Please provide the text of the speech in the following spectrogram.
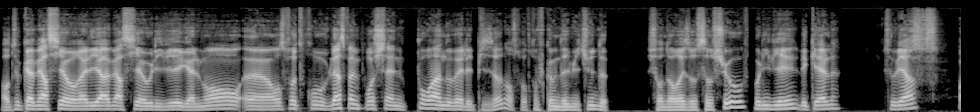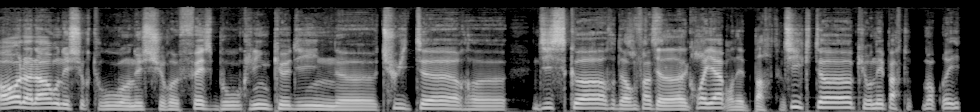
En tout cas, merci à Aurélia, merci à Olivier également. Euh, on se retrouve la semaine prochaine pour un nouvel épisode. On se retrouve comme d'habitude sur nos réseaux sociaux. Olivier, lesquels? Tu te souviens? Oh là là, on est sur tout. On est sur euh, Facebook, LinkedIn, euh, Twitter, euh, Discord. Enfin, c'est incroyable. On est partout. TikTok, on est partout. Bon, oui.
